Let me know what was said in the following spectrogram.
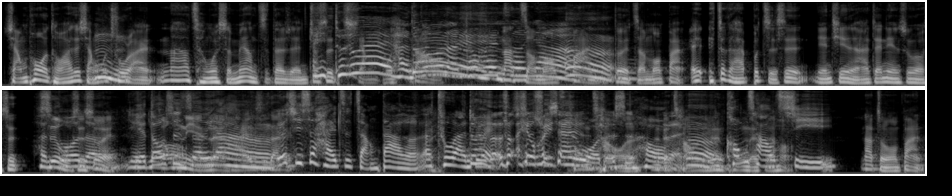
想破头，还是想不出来，那要成为什么样子的人，就是想对，不很多到。人都会那怎么。办？嗯对，怎么办？哎、哎这个还不只是年轻人还在念书哦，是四五十岁也都是这样尤其是孩子长大了，那突然觉对得说，，哎，我现在自我的时候，那个草那个嗯，空巢空的时候期，那怎么办？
